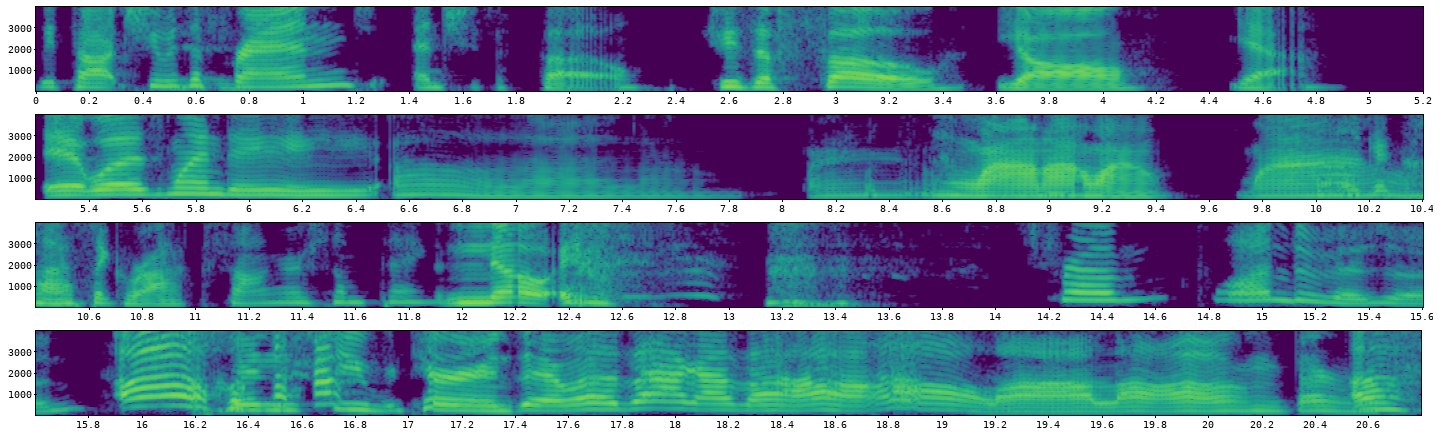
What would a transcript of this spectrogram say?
we thought she was a friend, and she's a foe. She's a foe, y'all. Yeah. It was Wendy. all along. Wow, wow, wow, wow. like a classic rock song or something? No, it was it's from WandaVision. Oh, When she returns, it was Agatha all along. Ah.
